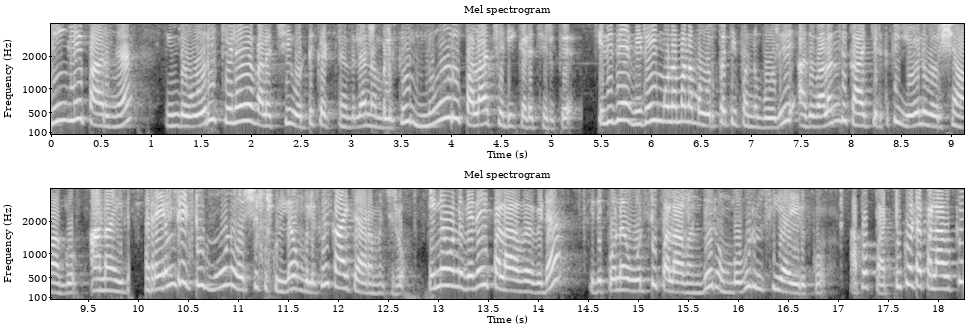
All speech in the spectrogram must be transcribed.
நீங்களே பாருங்க. இந்த ஒரு கிளைய வளைச்சி ஒட்டு கட்டினதுல நம்மளுக்கு நூறு பலா செடி கிடைச்சிருக்கு. இதுவே விதை மூலமா நம்ம உற்பத்தி பண்ணும்போது அது வளர்ந்து காய்க்கிறதுக்கு ஏழு வருஷம் ஆகும். ஆனா இது ரெண்டு டு மூணு வருஷத்துக்குள்ள உங்களுக்கு காய்க்க ஆரம்பிச்சிரும். இன்னொன்னு விதை பலாவை விட இது போல ஒட்டு பலா வந்து ரொம்பவும் ருசியா இருக்கும் அப்ப பட்டுக்கோட்டை பலாவுக்கு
